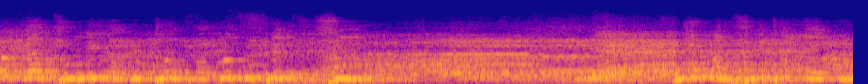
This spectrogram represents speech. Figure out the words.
wakadzivira kutonga kwekupedzisira nemazita edu.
